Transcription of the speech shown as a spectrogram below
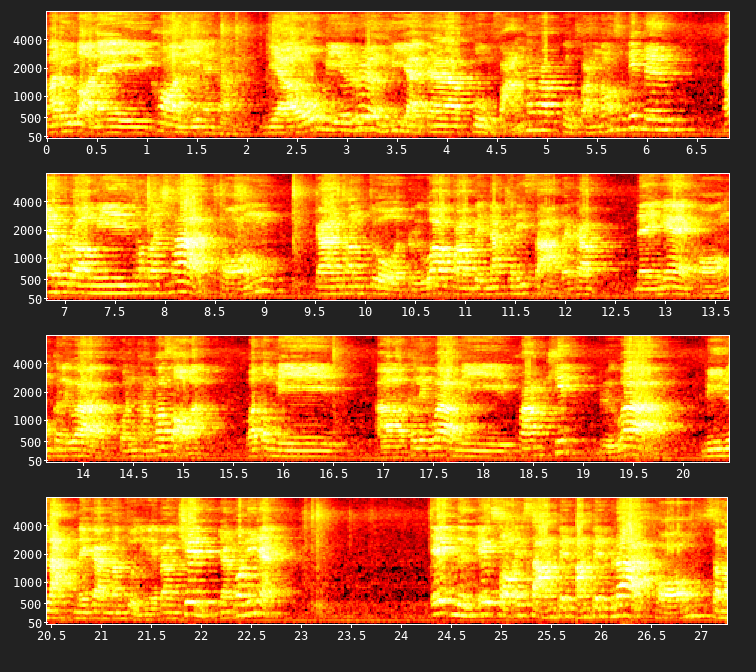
มาดูต่อในข้อนี้นะครับ เดี๋ยวมีเรื่องที่อยากจะปลูกฝังนะครับปลูกฝังน้องสักนิดนึง ให้พวกเรามีธรรมชาติของการทำโจทย์ หรือว่าความเป็นนักคณิตศาสตร์นะครับ ในแง่ของเขาเรียกว่าคนทำข้อสอบอะว่าต้องมีเขาเรียกว่ามีความคิดหรือว่ามีหลักในการทำโจทย์ยังไงบ้าง เช่น อย่างข้อนี้เนี่ย x 1 x 2 x 3เป็นฐานเป็นรากของสม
